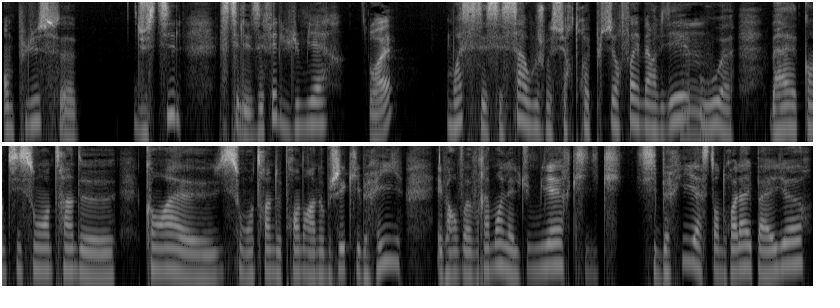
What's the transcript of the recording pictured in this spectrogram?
en plus euh, du style, c'était les effets de lumière. Ouais. moi, c'est ça où je me suis retrouvée plusieurs fois émerveillée, Mm. où euh, bah, quand ils sont en train de quand euh, ils sont en train de prendre un objet qui brille, et ben on voit vraiment la lumière qui, qui, qui brille à cet endroit-là et pas ailleurs,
